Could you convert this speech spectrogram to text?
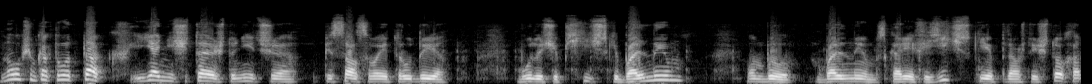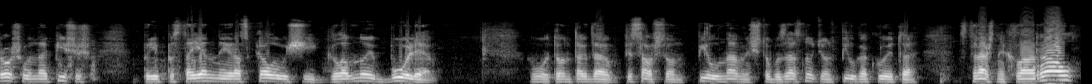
Ну, в общем, как-то вот так. Я не считаю, что Ницше писал свои труды, будучи психически больным. Он был больным скорее физически, потому что и что хорошего напишешь при постоянной раскалывающей головной боли. Вот, он тогда писал, что он пил на ночь, чтобы заснуть, он пил какой-то страшный хлорал.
